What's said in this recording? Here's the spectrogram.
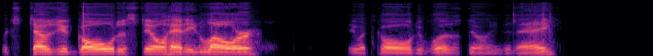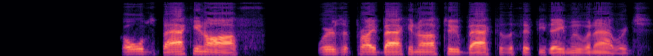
which tells you gold is still heading lower. See what gold was doing today. Gold's backing off. Where's it probably backing off to? Back to the 50-day moving average.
